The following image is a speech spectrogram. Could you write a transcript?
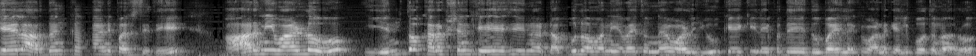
చేయాలో అర్థం కాని పరిస్థితి. ఆర్మీ వాళ్ళు ఎంతో కరప్షన్ చేసిన డబ్బులు అవన్నీ ఏవైతే ఉన్నాయో వాళ్ళు యూకేకి లేకపోతే దుబాయ్లకి వాళ్ళకి వెళ్ళిపోతున్నారు.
